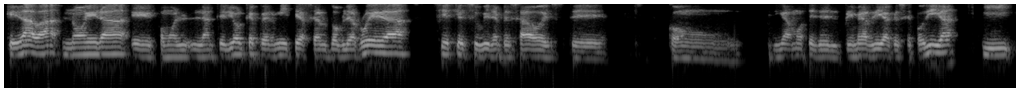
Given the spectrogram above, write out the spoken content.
quedaba no era eh, como el, anterior que permite hacer doble rueda, si es que se hubiera empezado este, con, digamos, desde el primer día que se podía. Y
